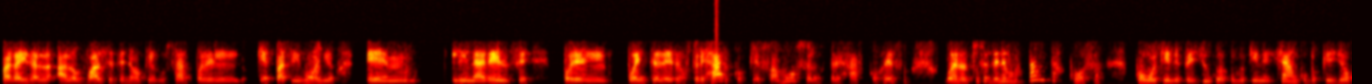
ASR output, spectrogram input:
Para ir a, los valses tenemos que usar por el que es patrimonio, eh, linarense por el puente de los tres arcos, que es famoso los tres arcos eso. Bueno, entonces tenemos tantas cosas como tiene Peyuco, como tiene Chanco, porque yo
